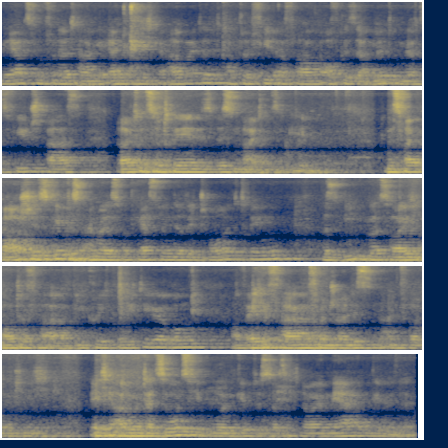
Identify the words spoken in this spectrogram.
mehr als 500 Tage ehrenamtlich gearbeitet, habe dort viel Erfahrung aufgesammelt und mir hat es viel Spaß, Leute zu trainieren, das Wissen weiterzugeben. In zwei Baustellen gibt es einmal das Verkehrswende Rhetoriktraining, also wie überzeuge ich Autofahrer, wie kriege ich Politiker rum, auf welche Fragen von Journalisten antworte ich nicht, welche Argumentationsfiguren gibt es, dass ich neue Mehrheiten gewinne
